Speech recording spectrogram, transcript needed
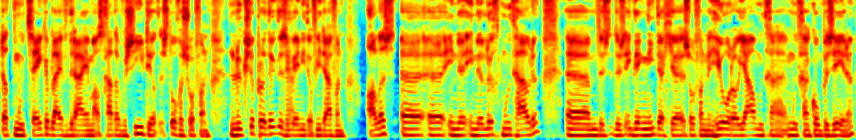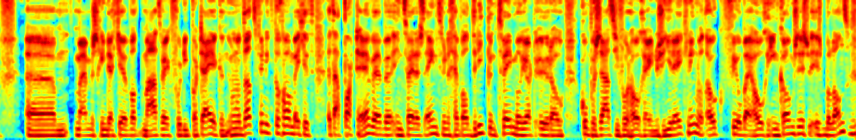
dat moet zeker blijven draaien. Maar als het gaat over sierteelt, is het toch een soort van luxe product. Dus ik weet niet of je daarvan alles uh, uh, in, de, in de lucht moet houden. Um, dus, dus ik denk niet dat je een soort van heel royaal moet gaan, moet gaan compenseren. Um, maar misschien dat je wat maatwerk voor die partijen kunt doen. Want dat vind ik toch wel een beetje het, het aparte. Hè. We hebben in 2021 hebben we al 3,2 miljard euro compensatie voor hoge energierekening wat ook veel bij hoge inkomens is, is beland. Mhm.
